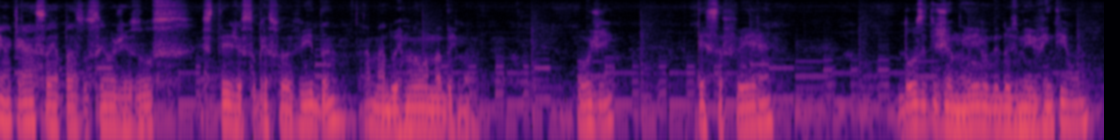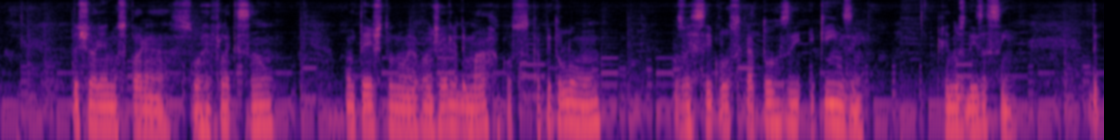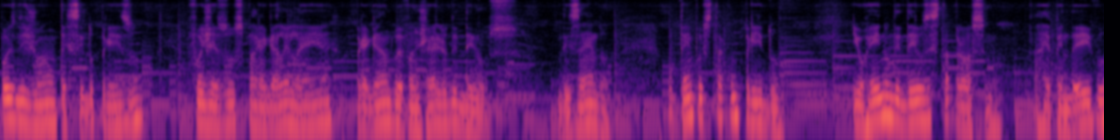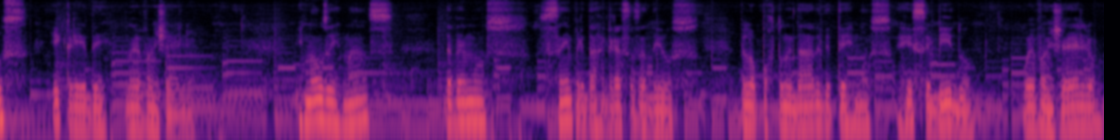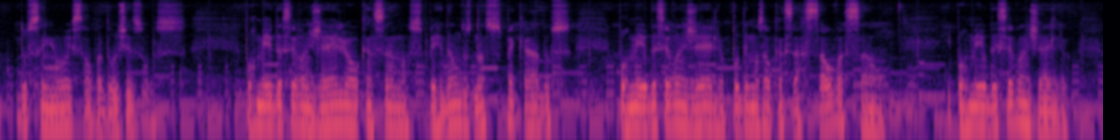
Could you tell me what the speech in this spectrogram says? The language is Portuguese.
Que a graça e a paz do Senhor Jesus esteja sobre a sua vida, amado irmão, amada irmã. Hoje, terça-feira, 12 de janeiro de 2021, deixaremos para sua reflexão um texto no Evangelho de Marcos, capítulo 1, os versículos 14 e 15, que nos diz assim: Depois de João ter sido preso, foi Jesus para Galiléia pregando o Evangelho de Deus, dizendo: O tempo está cumprido e o reino de Deus está próximo. Arrependei-vos e crede no Evangelho. Irmãos e irmãs, devemos sempre dar graças a Deus pela oportunidade de termos recebido o Evangelho do Senhor e Salvador Jesus. Por meio desse Evangelho alcançamos perdão dos nossos pecados. Por meio desse Evangelho podemos alcançar salvação. E por meio desse Evangelho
